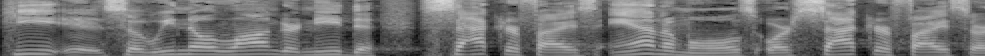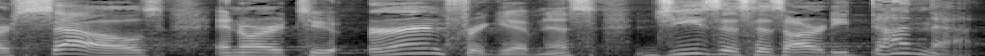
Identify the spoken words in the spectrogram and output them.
He is, so we no longer need to sacrifice animals or sacrifice ourselves in order to earn forgiveness. Jesus has already done that.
